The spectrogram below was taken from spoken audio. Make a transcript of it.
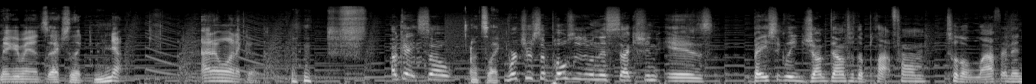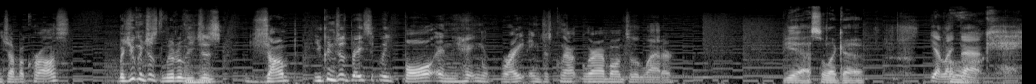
Mega Man's actually like, no, I don't want to go. Okay, so It's like, what you're supposed to do in this section is basically jump down to the platform to the left and then jump across. But you can just literally just jump. You can just basically fall and hang right and just grab onto the ladder. yeah, so like a. Yeah, like Oh, that. Okay.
